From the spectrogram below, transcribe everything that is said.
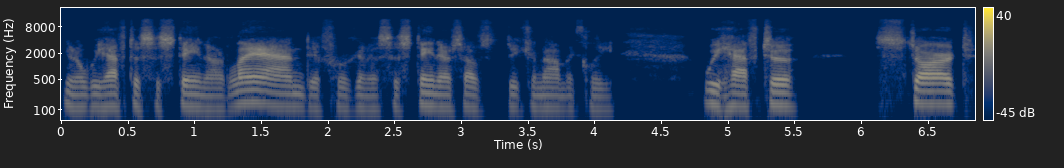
you know, we have to sustain our land if we're going to sustain ourselves economically. We have to start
